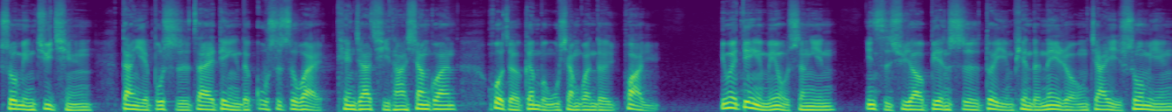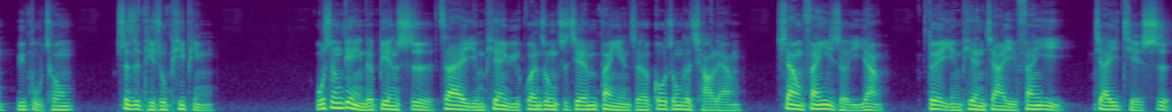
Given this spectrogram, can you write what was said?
说明剧情，但也不时在电影的故事之外添加其他相关或者根本无相关的话语。因为电影没有声音，因此需要辨识对影片的内容加以说明与补充，甚至提出批评。无声电影的辨识，在影片与观众之间扮演着沟通的桥梁，像翻译者一样，对影片加以翻译、加以解释。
